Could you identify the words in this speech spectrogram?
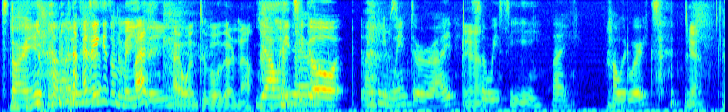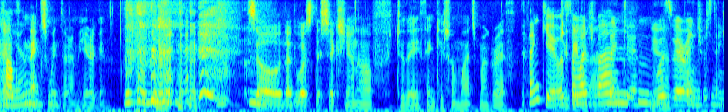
story. I think it's just best. amazing. I want to go there now. Yeah, we need to go like in winter, right? Yeah. So we see like how Mm. it works. Yeah. How- Next, next winter I'm here again. so that was the section of today. Thank you so much, Margaret. Thank you. It was You so much that. fun. Thank you. Yeah. It was very Thank interesting.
